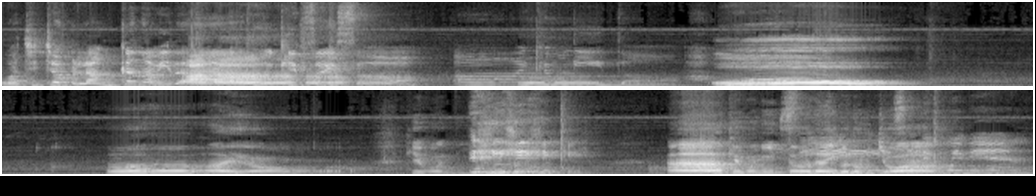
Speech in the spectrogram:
Guachicha blanca Navidad. Ajá, Lo que hizo ajá, eso. Ay, qué bonito. ¡Oh! Ajá, Ay, oh, qué bonito. 아, qué bonito. 나 이거 너무 좋아. Sale muy bien.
